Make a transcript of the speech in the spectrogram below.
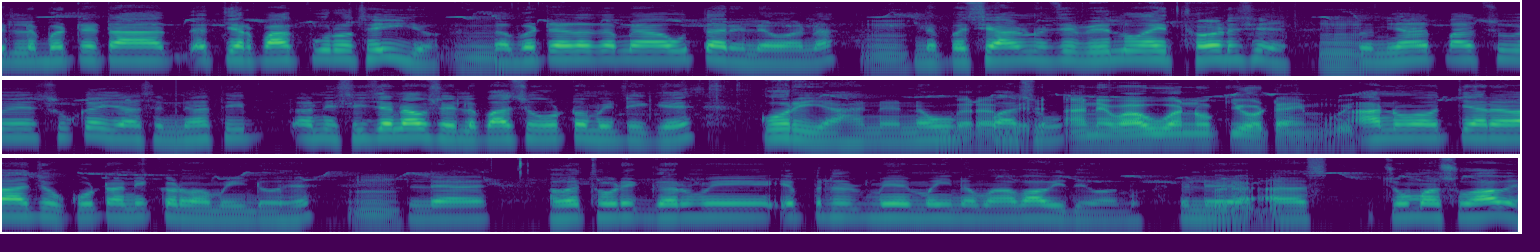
એટલે બટેટા અત્યારે પાક પૂરો થઈ ગયો. તો બટેટા તમે આ ઉતારી લેવાના. ને પછી આનું જે વેલું અહીં થડ છે તો ત્યાં પાછું એ સુકાઈ જશે ત્યાંથી આની સિઝન આવશે એટલે પાછું ઓટોમેટિક એ કોરી જશે ને નવું પાછું. અને વાવવાનો કયો ટાઈમ હોય? આનો અત્યારે આ જો કોટા નીકળવા માંડ્યો છે. એટલે હવે થોડીક ગરમી એપ્રિલ મે મહિનામાં વાવી દેવાનું. એટલે આ ચોમાસું આવે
